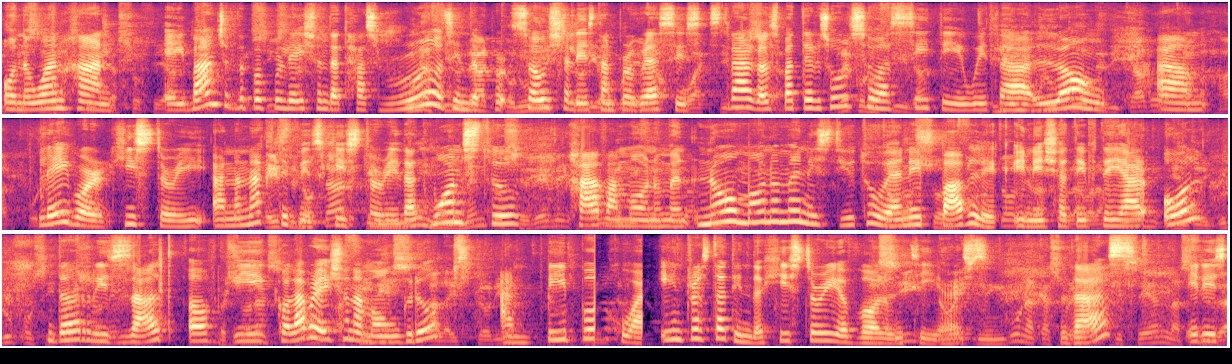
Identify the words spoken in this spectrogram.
on the one hand, a bunch of the population that has roots in the socialist and progressive struggles, but there's also a city with a long um, labor history and an activist history that wants to have a monument. No monument is due to any public initiative. They are all the result of the collaboration among groups and people who are interested in the history of volunteers. Thus, it is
